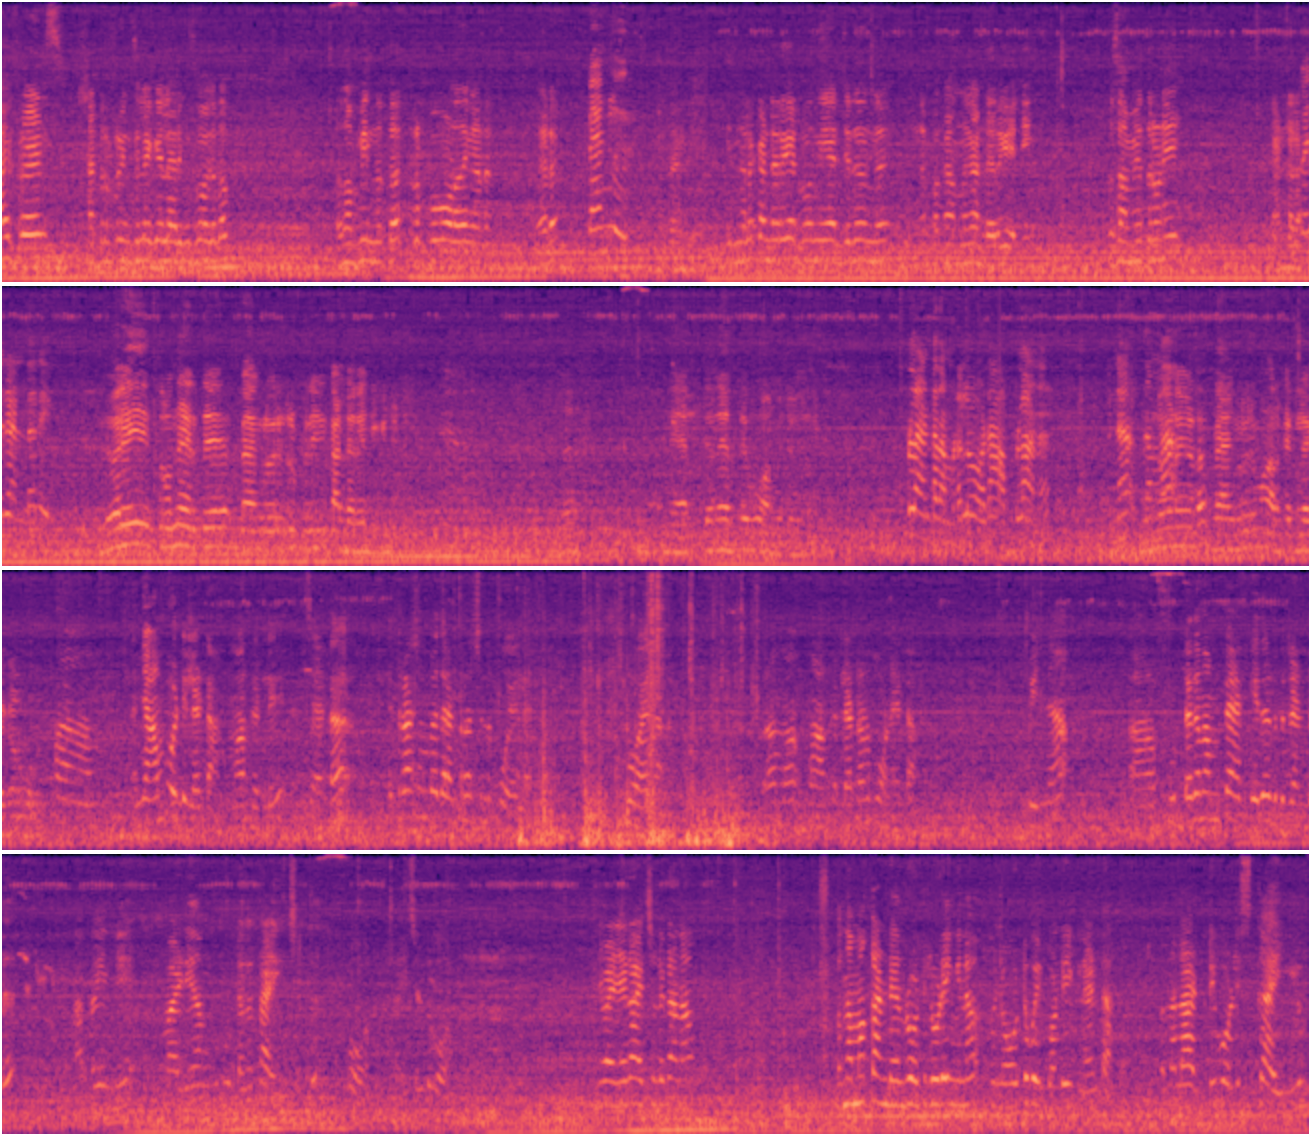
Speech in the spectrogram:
Hi friends shutter ഫ്രണ്ട്സിലേക്ക് എല്ലാവർക്കും സ്വാഗതം. നമ്മൾ നമ്മ ഇന്നത്തെ ട്രിപ്പ് പോണത് എങ്ങാണ്ട്? എങ്ങാണ്ട്? ബാംഗ്ലൂർ. ഇന്നലെ കണ്ടേറ് കയറ്റണമെന്ന് വിചാരിച്ചത് നിന്ന് ഇന്നിപ്പൊ അന്ന് കണ്ടേറ് കയറ്റി ഇപ്പൊ ഇപ്പൊ രണ്ടര ഇതുവരെ ഇത്ര നേരത്തെ ബാംഗ്ലൂർ ട്രിപ്പിന് കണ്ടേറ് എത്തിക്കിട്ടിട്ട് നേരത്തെ നേരത്തെ പോവാൻ പറ്റുമോ? ആപ്പിളാണ് നമ്മുടെ ലോഡ് ആപ്പിളാണ്. പിന്നെ ബാംഗ്ലൂർ മാർക്കറ്റിലേക്കാണ് പോകുന്നത് ഞാൻ പോയിട്ടില്ല കേട്ടാ മാർക്കറ്റിൽ ചേട്ടാ പ്രാവശ്യം പോയത് രണ്ട് പ്രാവശ്യം പോയല്ലേ? പോയതാണ് നമ്മൾ മാർക്കറ്റിലോട്ടാണ് പോണേട്ടാ പിന്നെ ഫുഡൊക്കെ നമ്മൾ പാക്ക് ചെയ്ത് എടുത്തിട്ടുണ്ട്. അപ്പൊ ഇനി വഴി നമുക്ക് ഫുഡൊക്കെ കഴിച്ചിട്ട് പോവാം. കഴിച്ചിട്ട് പോവാം. ഇനി വഴിയെ കഴിച്ചിട്ട് കാണാം. അപ്പൊ നമ്മ കണ്ടെയ്നർ റോട്ടിലൂടെ ഇങ്ങനെ മുന്നോട്ട് പോയിക്കൊണ്ടിരിക്കണേ കേട്ടോ നല്ല അടിപൊളി സ്കൈയും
